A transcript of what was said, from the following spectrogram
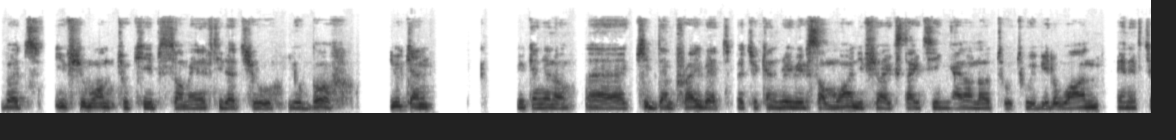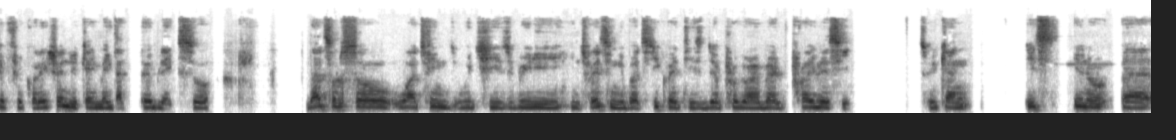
But if you want to keep some NFT that you you both, you can you can you know uh, keep them private, but you can reveal someone if you are exciting. I don't know to to reveal one NFT of your collection, you can make that public. So that's also one thing which is really interesting about Secret is the programmable privacy. So you can, it's you know uh,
